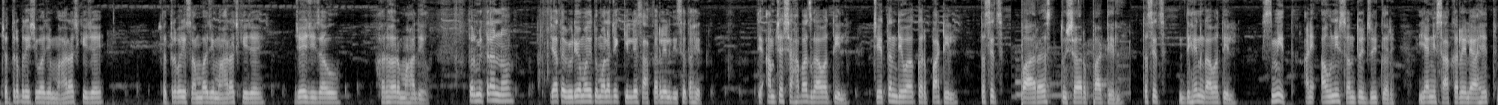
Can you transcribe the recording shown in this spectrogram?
छत्रपती शिवाजी महाराज की जय। छत्रपती संभाजी महाराज की जय। जय जिजाऊ। हर हर महादेव। तर मित्रांनो जे आता व्हिडिओमध्ये तुम्हाला जे किल्ले साकारलेले दिसत आहेत ते आमच्या शहाबाज गावातील चेतन दिवाकर पाटील तसेच पारस तुषार पाटील तसेच देहन गावातील स्मित आणि अवनी संतोष जुईकर यांनी साकारलेले आहेत.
